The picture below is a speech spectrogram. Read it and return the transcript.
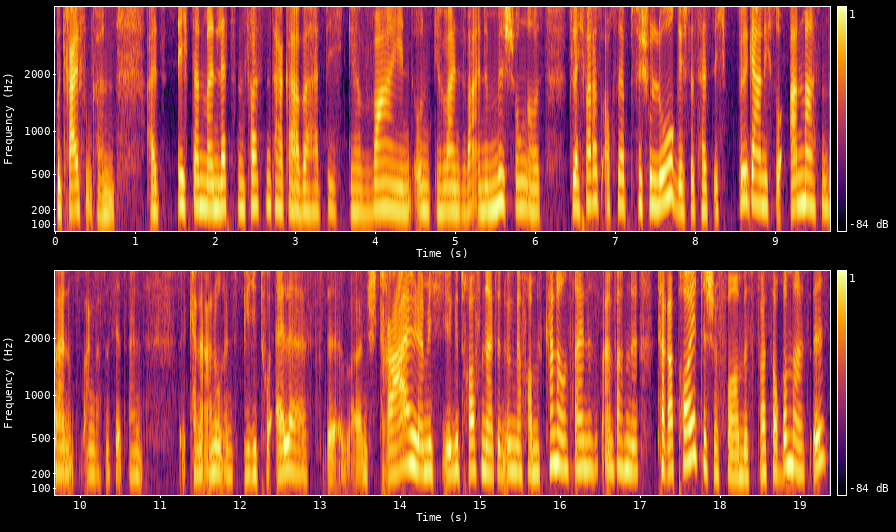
begreifen können. Als ich dann meinen letzten Fastentag habe, hatte ich geweint und geweint. Es war eine Mischung aus, vielleicht war das auch sehr psychologisch. Das heißt, ich will gar nicht so anmaßend sein, um zu sagen, das ist jetzt ein keine Ahnung, ein spirituelles, äh, ein Strahl, der mich getroffen hat in irgendeiner Form. Es kann auch sein, es ist einfach eine therapeutische Form, ist, was auch immer es ist.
